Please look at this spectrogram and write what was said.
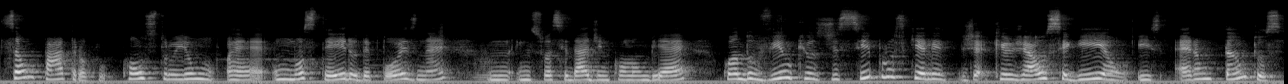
São Pátroclo construiu um, é, um mosteiro depois, né, em sua cidade em Colombier, quando viu que os discípulos que, ele, que já o seguiam eram tantos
